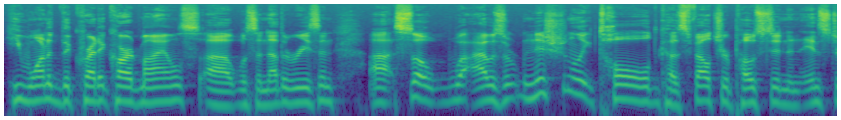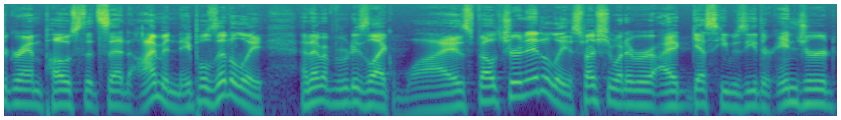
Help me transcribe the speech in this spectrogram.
He wanted the credit card miles. Uh, was another reason. Uh, so I was initially told because Feltscher posted an Instagram post that said I'm in Naples, Italy, and then everybody's like, why is Feltscher in Italy? Especially whenever I guess he was either injured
